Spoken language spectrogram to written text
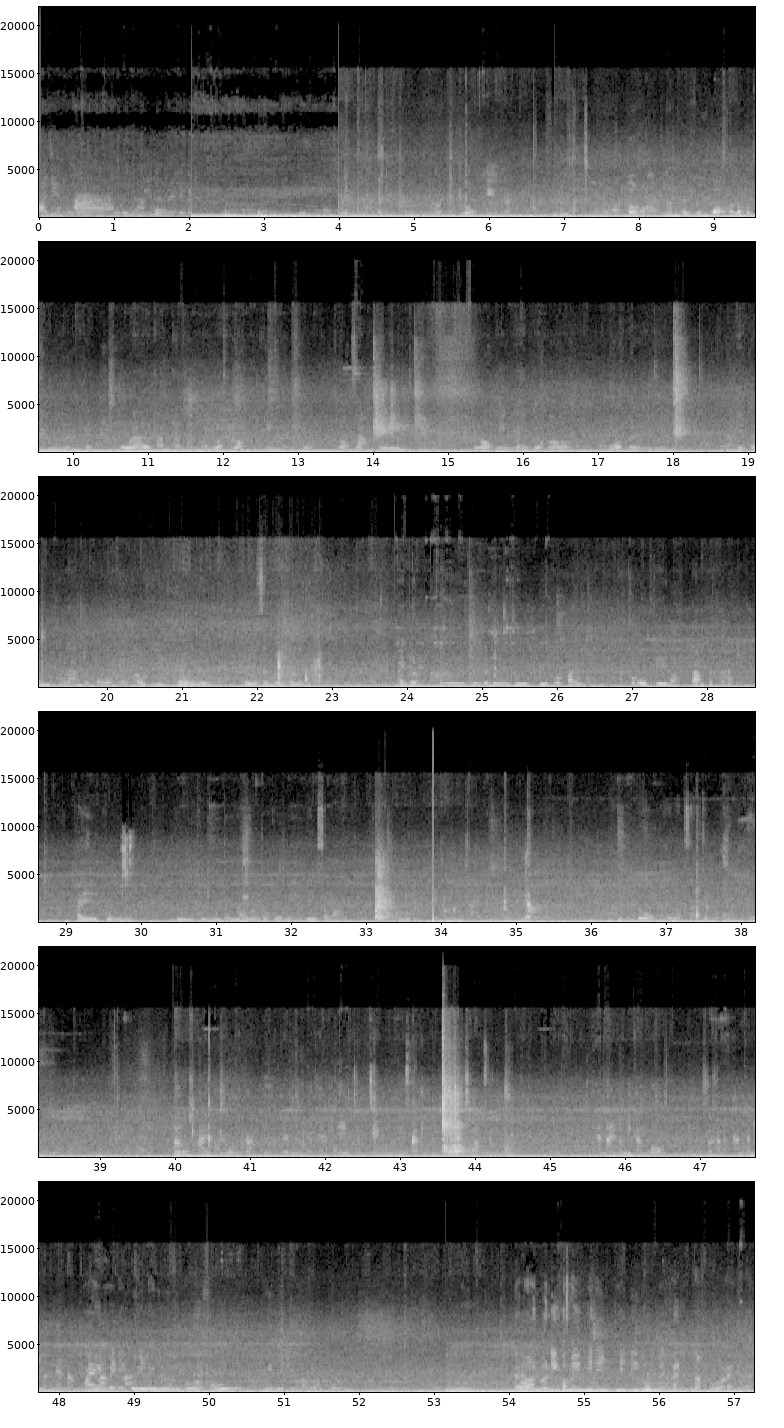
วัสดีค่ะโอเคค่ะก็ทางผู้คุมบอกเราก็ไม่รู้เรื่องเหมือนกัน แต่ว่าถามท่านนั้นว่าร้องร้องเพลงนั้นร้องสามเพลงร้องเพลงแรกแล้วก็พวกเออเด็กกันข้างล่างก็บอกว่าให้เอาอีกก็เลยเออสนุกก็เลยนะไม่ก็คือคือก็ดูดูดูทั่วไปก็โอเคเนาะตามสภาพ รคงอยู่อยู่ตรงนั้นมันก็คงไม่ได้สบายให้กำลังใจกันว่าไงบ้างก็ให้รักษาสุขภาพแค่นั้นเองถ้าลูกชายต้องลงการเมืองเป็นหนึ่งในแคนดิเดตจริงๆตรงนี้สักอยากสนับสนุนแค่ไหนแล้วมีการบอกถึงสถานการณ์การเมืองแนะนำไม่ไม่ได้คะคุยเลยเลยเพราะว่าเขามีวุฒิภาวะเขาแต่ว่าวันนี้ก็ไม่ไม่ได้ไม่ได้ยุ่งไม่ค่อยรับรู้อะไรเท่าไหร่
